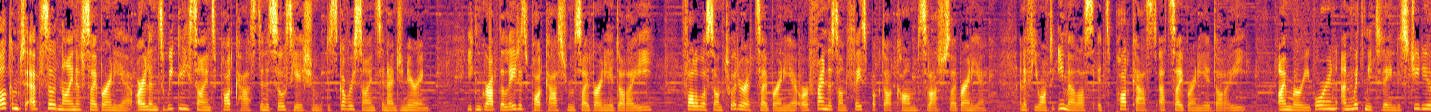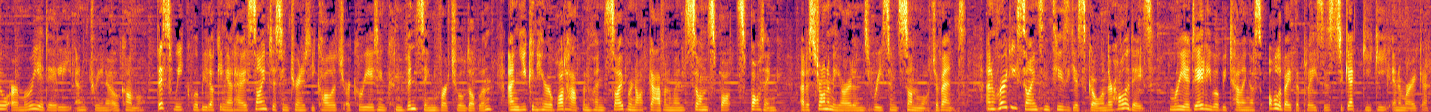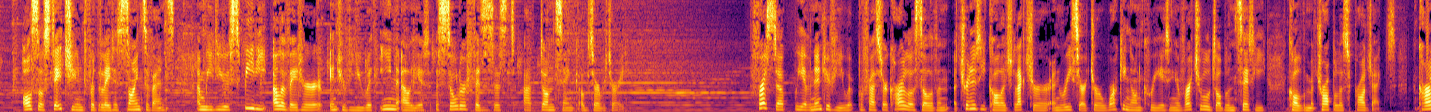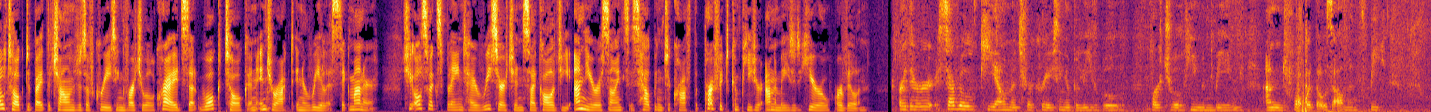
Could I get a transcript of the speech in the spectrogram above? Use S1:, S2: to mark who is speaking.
S1: Welcome to episode 9 of Scibernia, Ireland's weekly science podcast in association with Discover Science and Engineering. You can grab the latest podcast from scibernia.ie, follow us on Twitter at Scibernia, or find us on facebook.com slash scibernia. And if you want to email us, it's podcast at scibernia.ie. I'm Marie Boren, and with me today in the studio are Maria Daly and Triona O'Connell. This week, we'll be looking at how scientists in Trinity College are creating convincing virtual Dublin, and you can hear what happened when cybernaut Gavin went sunspot spotting at Astronomy Ireland's recent Sunwatch event. And where do science enthusiasts go on their holidays? Maria Daly will be telling us all about the places to get geeky in America. Also, stay tuned for the latest science events, and we do a speedy elevator interview with Ian Elliott, a solar physicist at Dunsink Observatory. First up, we have an interview with Professor Carol O'Sullivan, a Trinity College lecturer and researcher working on creating a virtual Dublin city called the Metropolis Project. Carol talked about the challenges of creating virtual crowds that walk, talk, and interact in a realistic manner. She also explained how research in psychology and neuroscience is helping to craft the perfect computer animated hero or villain. Are there several key elements for creating a believable virtual human being, and what would those elements be?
